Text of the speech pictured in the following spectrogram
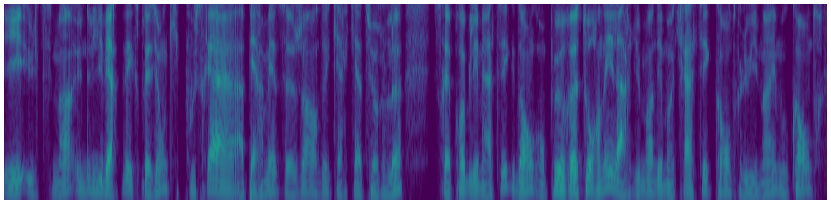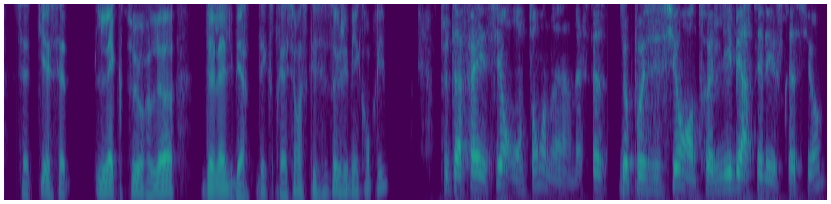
Et ultimement, une liberté d'expression qui pousserait à, permettre ce genre de caricature-là serait problématique. Donc, on peut retourner l'argument démocratique contre lui-même ou contre cette, cette lecture-là de la liberté d'expression. Est-ce que c'est ça que j'ai bien compris? Tout à fait. Ici, on tombe dans une espèce d'opposition entre liberté d'expression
